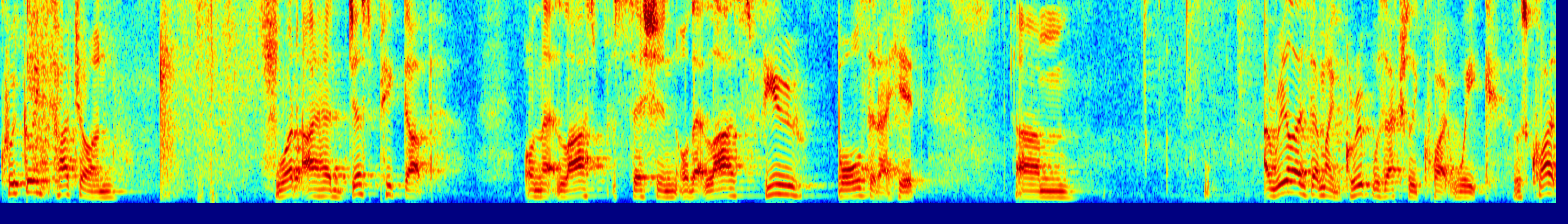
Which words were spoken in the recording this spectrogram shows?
quickly touch on what I had just picked up on that last session or that last few balls that I hit. Um, I realized that my grip was actually quite weak. It was quite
